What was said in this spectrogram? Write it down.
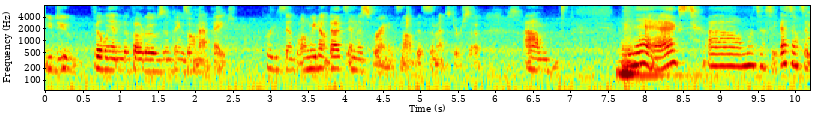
you do fill in the photos and things on that page pretty simple. And we don't, that's in the spring, it's not this semester, so. Um, next, um, what's that? SLC.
